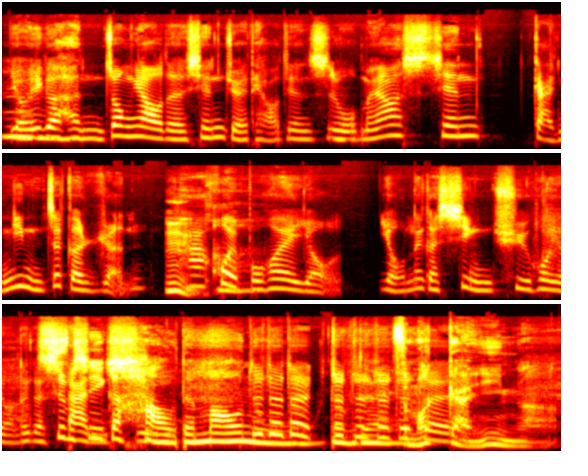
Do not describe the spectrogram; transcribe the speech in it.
有一个很重要的先决条件是，我们要先感应这个人，他会不会有有那个兴趣，或有那个是不是一个好的猫？对对对对对对，怎么感应啊？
